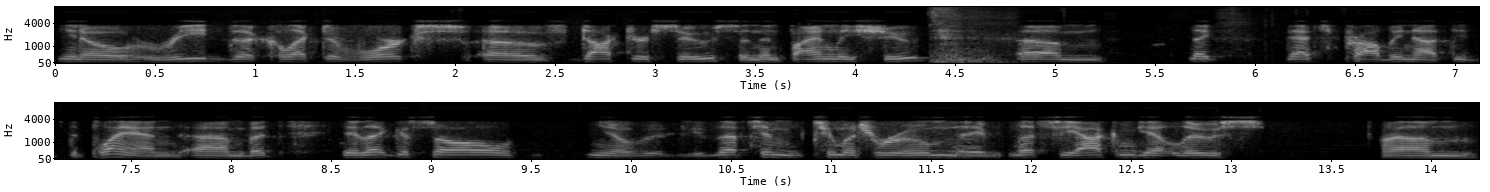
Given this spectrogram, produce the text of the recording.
you know, read the collective works of Dr. Seuss and then finally shoot. Um, like that's probably not the, the plan. Um, but they let Gasol, you know, left him too much room. They let Siakam get loose. Um,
